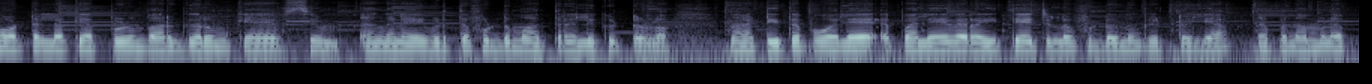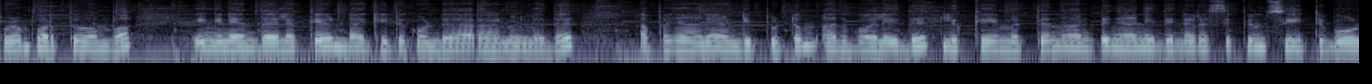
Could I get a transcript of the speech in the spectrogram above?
ഹോട്ടലിലൊക്കെ എപ്പോഴും ബർഗറും കെ എഫ് സിയും അങ്ങനെ ഇവിടുത്തെ ഫുഡ് മാത്രമല്ലേ കിട്ടുള്ളൂ. നാട്ടിലത്തെ പോലെ പല വെറൈറ്റി ആയിട്ടുള്ള ഫുഡൊന്നും കിട്ടില്ല. അപ്പോൾ നമ്മളെപ്പോഴും പുറത്ത് പോകുമ്പോൾ ഇങ്ങനെ എന്തെങ്കിലുമൊക്കെ ഉണ്ടാക്കിയിട്ട് കൊണ്ടുപോകാറാണുള്ളത് അപ്പോൾ ഞാൻ അണ്ടിപ്പുട്ടും അതുപോലെ ഇത് ലുക്കൈമത്ത് എന്ന് പറഞ്ഞിട്ട് ഞാൻ ഇതിന്റെ റെസിപ്പിയും സ്വീറ്റ് ബോൾ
